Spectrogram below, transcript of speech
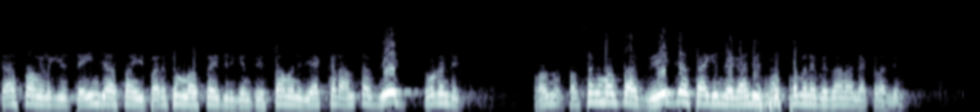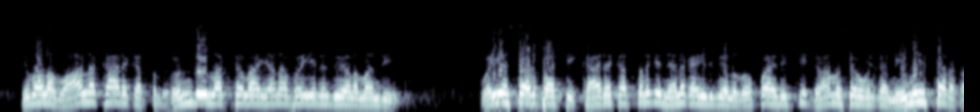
చేస్తాం వీళ్ళకి ట్రైన్ చేస్తాం ఈ పరిశ్రమలు వస్తాయి దీనికి ఇంత ఇస్తామనేది ఎక్కడ అంత వేగ్ చూడండి ప్రసంగం అంతా వేగ్గా సాగిందే కానీ స్పష్టమైన విధానాలు ఎక్కడా లేవు. ఇవాళ వాళ్ళ కార్యకర్తలు రెండు లక్షల ఎనభై ఎనిమిది వేల మంది వైఎస్ఆర్ పార్టీ కార్యకర్తలకి నెలకు ఐదు వేల రూపాయలు ఇచ్చి గ్రామ సేవకులుగా నియమిస్తారట.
